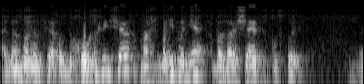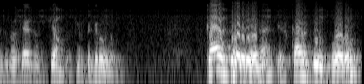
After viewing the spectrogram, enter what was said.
а мы молимся о духовных вещах, молитва не возвращается пустой. Она возвращается с чем-то, с каким-то грузом. Каждое время и в каждую пору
